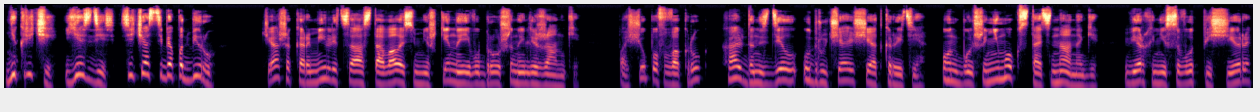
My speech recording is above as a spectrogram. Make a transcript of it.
«Не кричи! Я здесь! Сейчас тебя подберу! Чаша кормилица оставалась в мешке на его брошенной лежанке. Пощупав вокруг, Хальден сделал удручающее открытие. Он больше не мог встать на ноги. Верхний свод пещеры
